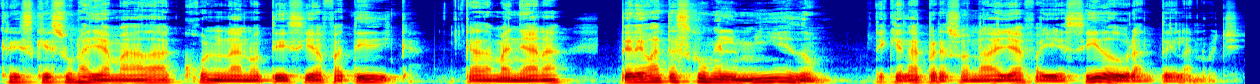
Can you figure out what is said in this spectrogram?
crees que es una llamada con la noticia fatídica. Cada mañana te levantas con el miedo de que la persona haya fallecido durante la noche.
